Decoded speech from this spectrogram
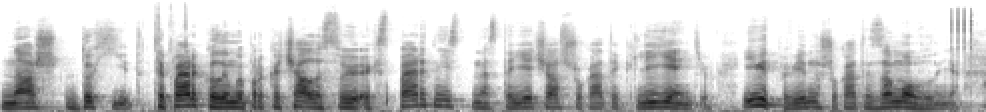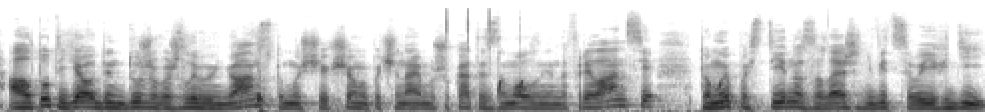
наш дохід. Тепер, коли ми прокачали свою експертність, настає час шукати клієнтів і відповідно шукати замовлення. Але тут є один дуже важливий нюанс, тому що якщо ми починаємо шукати замовлення на фрілансі, то ми постійно залежні від своїх дій,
